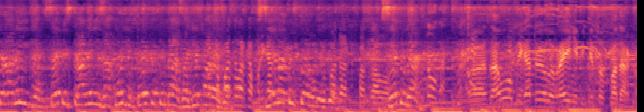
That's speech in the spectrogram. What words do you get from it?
Стороны идем, с этой стороны не заходим, только туда, за Дед Морозом. Все на ту сторону идем. Все туда. Э, ЗАО приготовило в районе 500 подарков.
